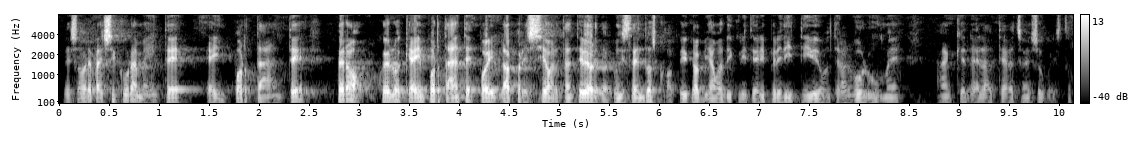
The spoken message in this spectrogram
le sovrappasse, sicuramente è importante, però quello che è importante è poi la pressione, tant'è vero dal punto di vista endoscopico abbiamo dei criteri predittivi oltre al volume anche delle alterazioni su questo.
